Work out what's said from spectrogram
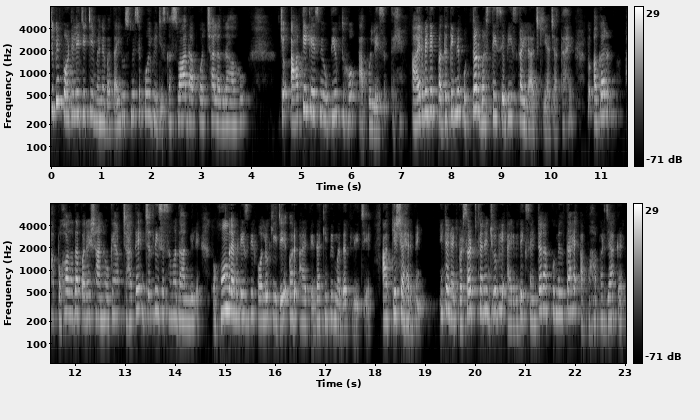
जो भी फर्टिलिटी टी मैंने बताई, उसमें से कोई भी जिसका स्वाद आपको अच्छा लग रहा हो, जो आपके केस में उपयुक्त हो आप वो ले सकते हैं। आयुर्वेदिक पद्धति में उत्तर बस्ती से भी इसका इलाज किया जाता है। तो अगर आप बहुत ज़्यादा परेशान हो गए, आप चाहते हैं जल्दी से समाधान मिले तो होम रेमेडीज भी फॉलो कीजिए और आयुर्वेदा की भी मदद लीजिए। आपके शहर में इंटरनेट पर सर्च करें, जो भी आयुर्वेदिक सेंटर आपको मिलता है, आप वहाँ पर जाकर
